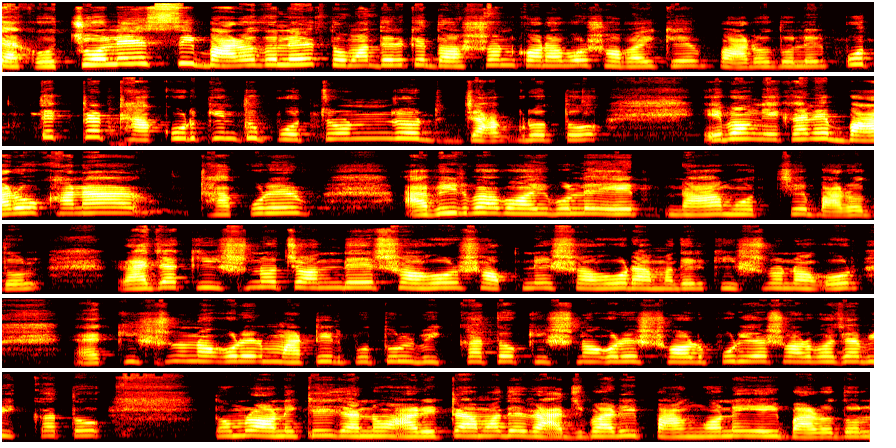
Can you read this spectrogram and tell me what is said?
দেখো, চলে এসেছি বারোদলের তোমাদেরকে দর্শন করাবো সবাইকে। বারোদলের প্রত্যেকটা ঠাকুর কিন্তু প্রচণ্ড জাগ্রত এবং এখানে বারোখানা ঠাকুরের আবির্ভাব হয় বলে এর নাম হচ্ছে বারোদল। রাজা কৃষ্ণচন্দ্রের শহর, স্বপ্নের শহর, আমাদের কৃষ্ণনগর। কৃষ্ণনগরের মাটির পুতুল বিখ্যাত, কৃষ্ণনগরের সরপুরিয়া সরভাজা বিখ্যাত। তোমরা অনেকেই জানো। আর এটা আমাদের রাজবাড়ি প্রাঙ্গনে এই বারোদল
